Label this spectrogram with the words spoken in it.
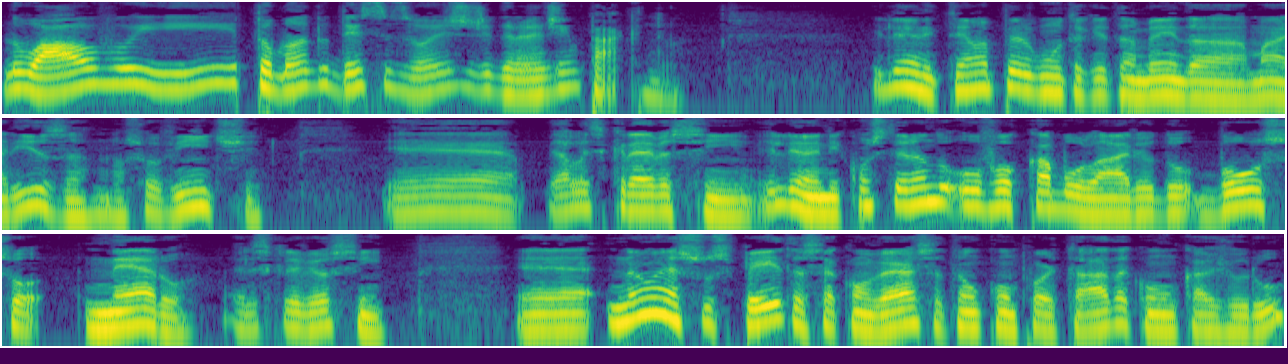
no alvo e tomando decisões de grande impacto. Eliane, tem uma pergunta aqui também da Marisa, nosso ouvinte. É, ela escreve assim, Eliane, considerando o vocabulário do Bolsonaro, ele escreveu assim, é, não é suspeita essa conversa tão comportada com o Cajuru?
